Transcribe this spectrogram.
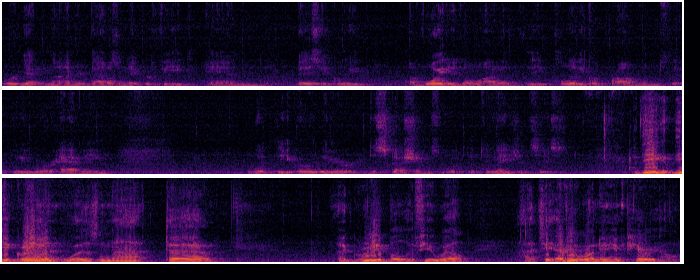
we're getting a hundred thousand acre feet, and basically avoided a lot of the political problems that we were having with the earlier discussions with the two agencies. But the, the agreement was not uh, agreeable, if you will, uh, to everyone in Imperial.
